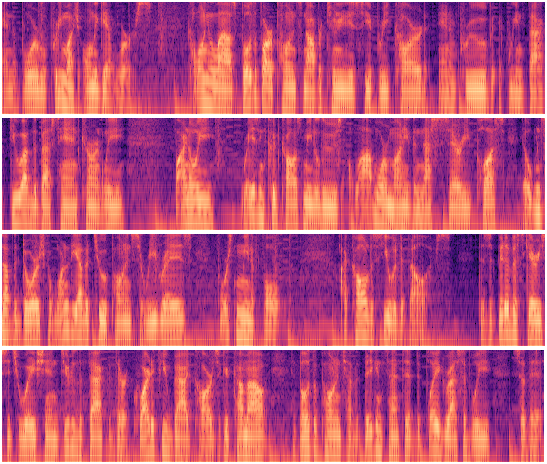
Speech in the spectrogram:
and the board will pretty much only get worse. Calling allows both of our opponents an opportunity to see a free card and improve if we in fact do have the best hand currently. Finally, raising could cause me to lose a lot more money than necessary, plus it opens up the doors for one of the other two opponents to re-raise, forcing me to fold. I call to see what develops. There's a bit of a scary situation due to the fact that there are quite a few bad cards that could come out, and both opponents have a big incentive to play aggressively so that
